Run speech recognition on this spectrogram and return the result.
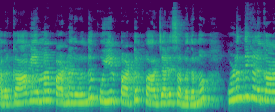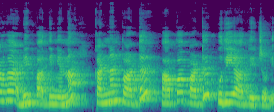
அவர் காவியமாக பாடினது வந்து குயில் பாட்டும் பாஞ்சாலி சபதமும். குழந்தைகளுக்காக அப்படின்னு பார்த்தீங்கன்னா கண்ணன் பாட்டு பாப்பா பாட்டு புதிய ஆத்திச்சூடி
